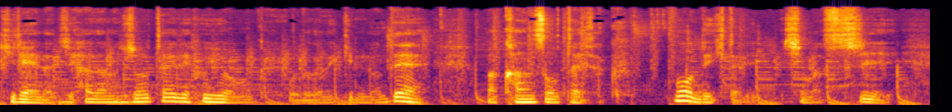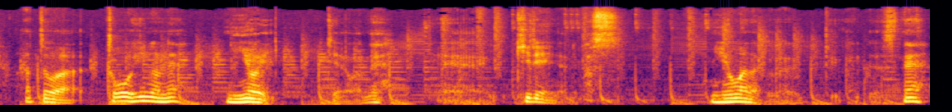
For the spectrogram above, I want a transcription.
綺麗な地肌の状態で冬を迎えることができるので、まあ、乾燥対策もできたりしますしあとは頭皮のね匂いっていうのがね、えー、綺麗になります。匂わなくなるっていう感じですね。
